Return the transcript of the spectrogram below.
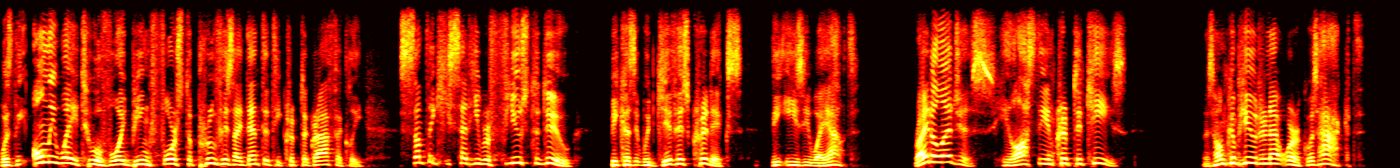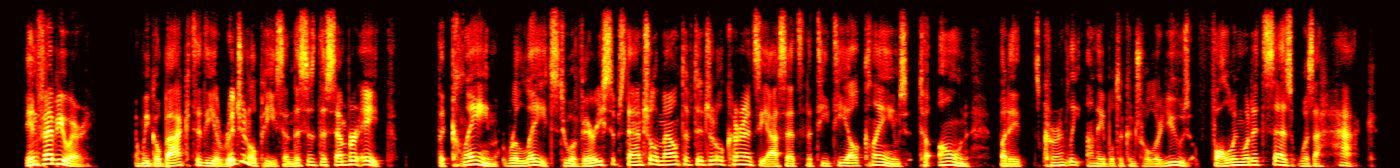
was the only way to avoid being forced to prove his identity cryptographically, something he said he refused to do because it would give his critics the easy way out. Wright alleges he lost the encrypted keys. His home computer network was hacked in February. And we go back to the original piece, and this is December 8th. The claim relates to a very substantial amount of digital currency assets that TTL claims to own, but it's currently unable to control or use, following what it says was a hack.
